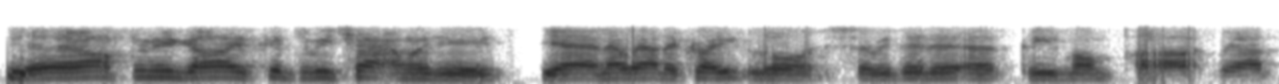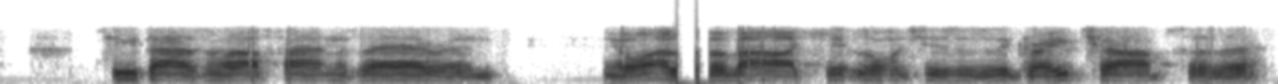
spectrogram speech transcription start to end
Yeah, afternoon, guys. Good to be chatting with you. Yeah, no, we had a great launch. So we did it at Piedmont Park. We had 2,000 of our fans there. And, you know, what I love about our kit launches is a great chance for the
